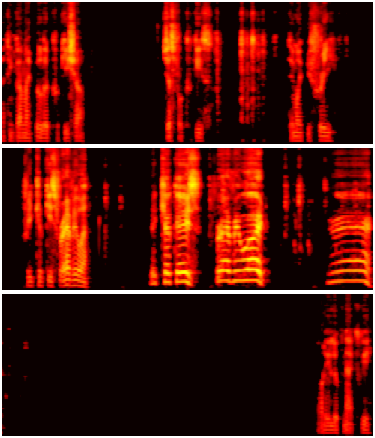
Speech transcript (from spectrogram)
I think I might build a cookie shop. Just for cookies. They might be free. Free cookies for everyone. Free cookies for everyone! Yeah. What are you looking at, Cookie?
